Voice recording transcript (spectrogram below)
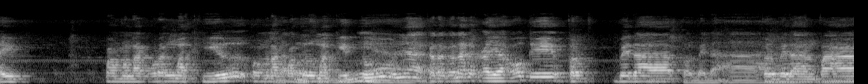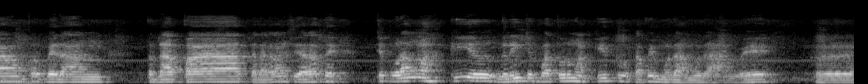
aib pamenak orang mah kieu pamenak Ada batur mah kitu urusannya. nya. Kadang-kadang kayak oge beda perbedaan. perbedaan paham perbedaan pendapat. Kadang-kadang siarah teh cek orang mah kieu geuning cek batur mah kitu. Tapi mudah-mudahan we eh,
